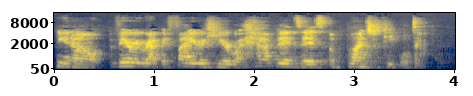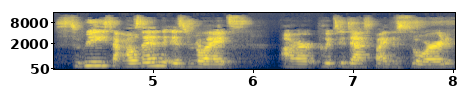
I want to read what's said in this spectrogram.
you know, very rapid fire here, what happens is a bunch of people die. 3,000 Israelites are put to death by the sword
